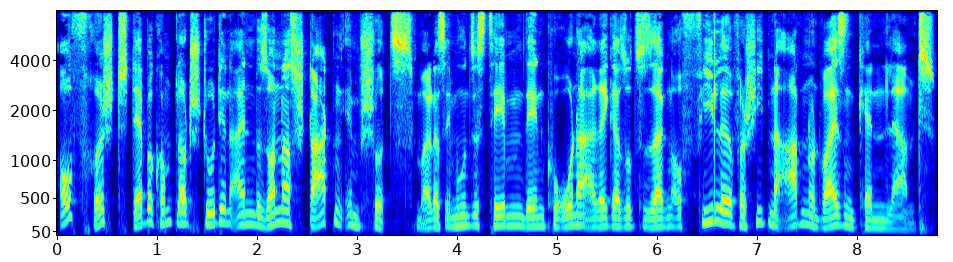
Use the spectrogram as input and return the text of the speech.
auffrischt, der bekommt laut Studien einen besonders starken Impfschutz, weil das Immunsystem den Corona-Erreger sozusagen auf viele verschiedene Arten und Weisen kennenlernt.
